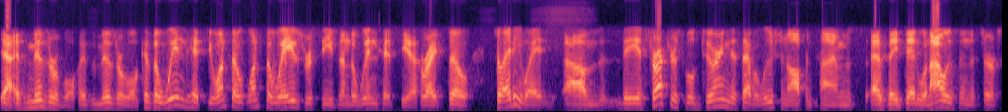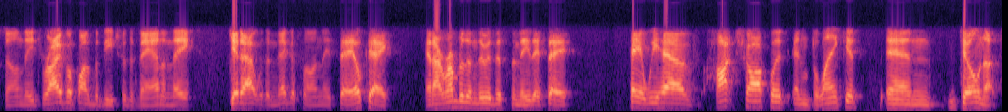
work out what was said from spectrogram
Yeah, it's miserable. It's miserable because the wind hits you once the once the waves receive, then the wind hits you, right? So so anyway, um, the instructors will during this evolution, oftentimes as they did when I was in the surf zone, they drive up on the beach with a van and they get out with a megaphone. And they say, okay, and I remember them doing this to me. They say, hey, we have hot chocolate and blankets and donuts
